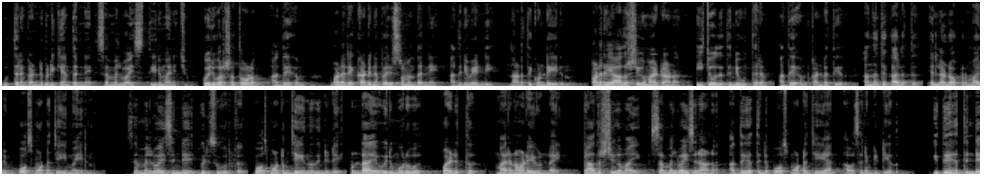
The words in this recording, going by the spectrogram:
ഉത്തരം കണ്ടുപിടിക്കാൻ തന്നെ സെമ്മൽ വൈസ് തീരുമാനിച്ചു. ഒരു വർഷത്തോളം അദ്ദേഹം വളരെ കഠിന പരിശ്രമം തന്നെ അതിനുവേണ്ടി നടത്തിക്കൊണ്ടേയിരുന്നു. വളരെ യാദൃശികമായിട്ടാണ് ഈ ചോദ്യത്തിന്റെ ഉത്തരം അദ്ദേഹം കണ്ടെത്തിയത്. അന്നത്തെ കാലത്ത് എല്ലാ ഡോക്ടർമാരും പോസ്റ്റ്മോർട്ടം ചെയ്യുമായിരുന്നു. സെമ്മൽ വൈസിന്റെ ഒരു സുഹൃത്ത് പോസ്റ്റ്മോർട്ടം ചെയ്യുന്നതിനിടെ ഉണ്ടായ ഒരു മുറിവ് പഴുത്ത് മരണമടയുകയുണ്ടായി. യാദൃശികമായി സെമ്മൽ വൈസിനാണ് അദ്ദേഹത്തിന്റെ പോസ്റ്റ്മോർട്ടം ചെയ്യാൻ അവസരം കിട്ടിയത്. ഇദ്ദേഹത്തിന്റെ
